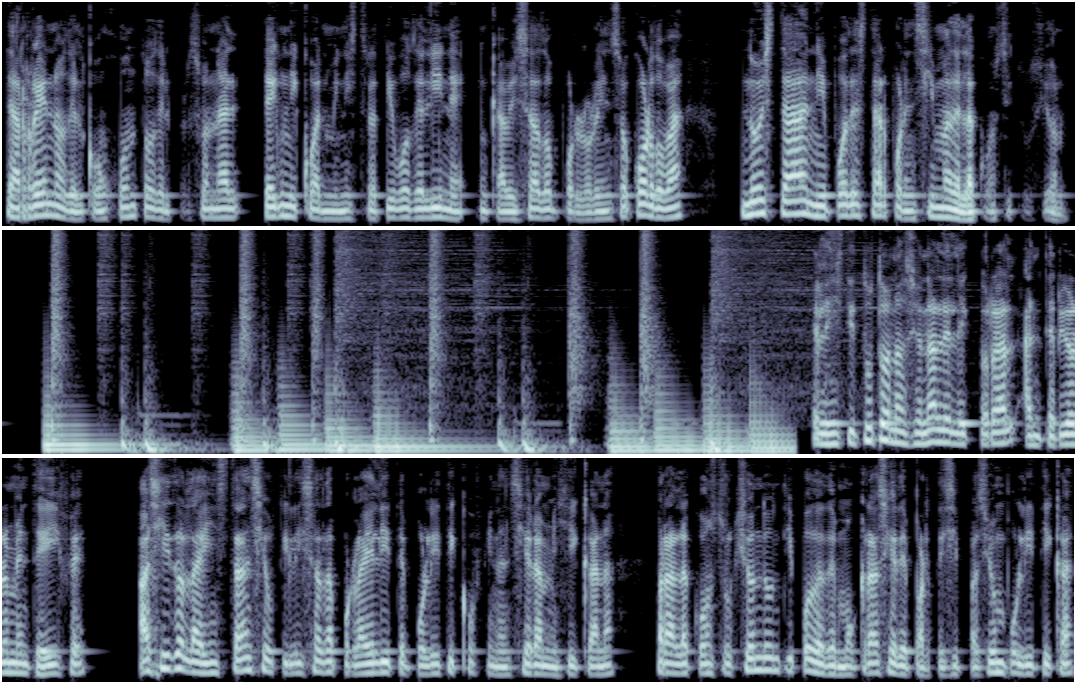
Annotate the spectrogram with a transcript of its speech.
terreno del conjunto del personal técnico administrativo del INE encabezado por Lorenzo Córdoba, no está ni puede estar por encima de la Constitución. El Instituto Nacional Electoral, anteriormente IFE, ha sido la instancia utilizada por la élite político-financiera mexicana para la construcción de un tipo de democracia de participación política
